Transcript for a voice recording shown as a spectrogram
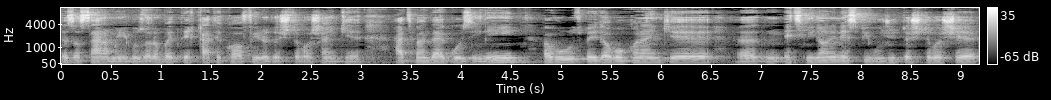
لذا سرمایه گذاران باید دقت کافی رو داشته باشن که حتما در گزینه و ورود پیدا بکنن که اطمینان نسبی وجود داشته باشه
